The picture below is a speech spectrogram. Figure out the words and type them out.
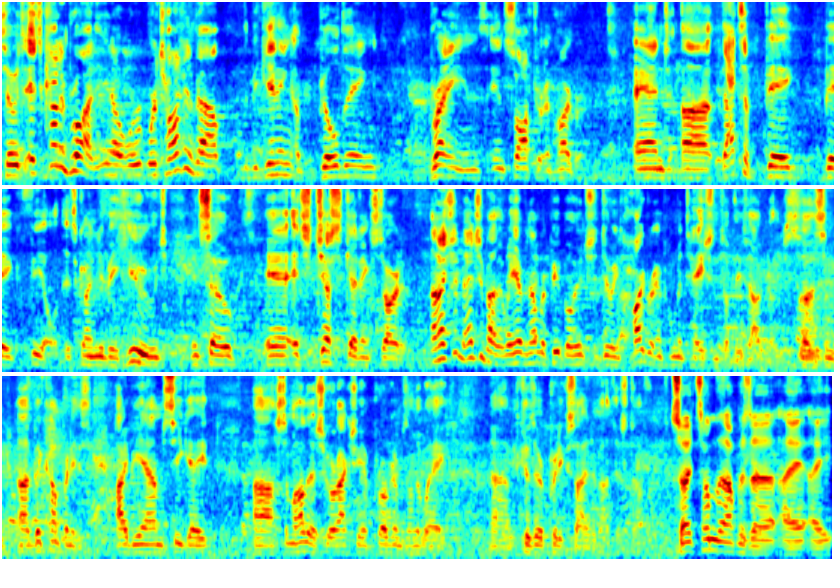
so it's, it's, kind of broad. You know, we're, we're talking about the beginning of building brains in software and hardware. And uh, that's a big, big field. It's going to be huge, and so uh, it's just getting started. And I should mention, by the way, we have a number of people interested in doing hardware implementations of these algorithms. So some uh, big companies, IBM, Seagate, uh, some others who are actually have programs on the way uh, because they're pretty excited about this stuff. So I'd sum that up as a, a,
